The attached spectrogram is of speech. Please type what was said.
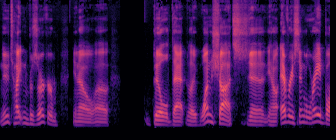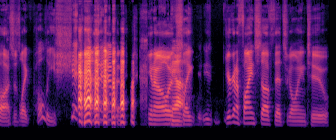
New Titan berserker, you know, uh, build that like one shots. Uh, you know, every single raid boss is like, holy shit, that happen? You know, it's Yeah. like you're gonna find stuff that's going to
